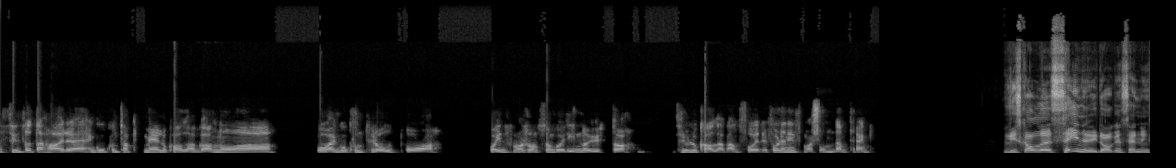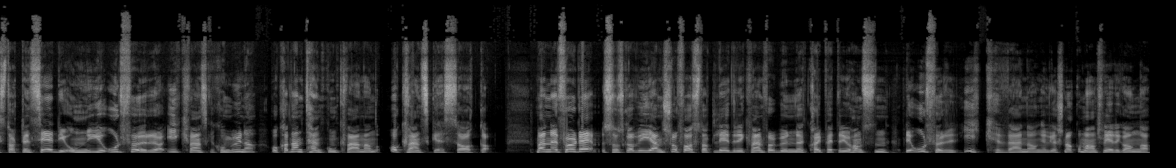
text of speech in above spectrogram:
Jeg syns at jeg har en god kontakt med lokallagene og, og en god kontroll på, på, informasjon som går inn og ut. Og tror lokallagene får, får den informasjonen de trenger. Vi skal eh, senere i dagens sending starte en serie om nye ordførere i kvenske kommuner, og hva de tenker om kvenene og kvenske saker. Men eh, før det så skal vi igjen slå fast at leder i Kvenforbundet, Kai Petter Johansen, ble ordfører i Kvænangen. Vi har snakka med han flere ganger,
